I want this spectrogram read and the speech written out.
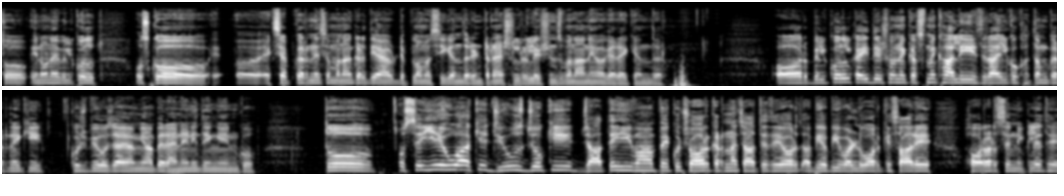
तो इन्होंने बिल्कुल उसको एक्सेप्ट करने से मना कर दिया डिप्लोमेसी के अंदर इंटरनेशनल रिलेशंस बनाने वगैरह के अंदर। और बिल्कुल कई देशों ने कस्में खा ली इसराइल को ख़त्म करने की। कुछ भी हो जाए, हम यहाँ पे रहने नहीं देंगे इनको। तो उससे ये हुआ कि ज्यूज़ जो कि जाते ही वहाँ पे कुछ और करना चाहते थे और अभी अभी वर्ल्ड वॉर के सारे हॉरर से निकले थे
